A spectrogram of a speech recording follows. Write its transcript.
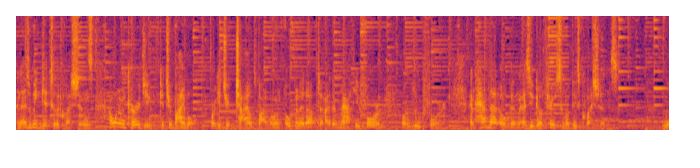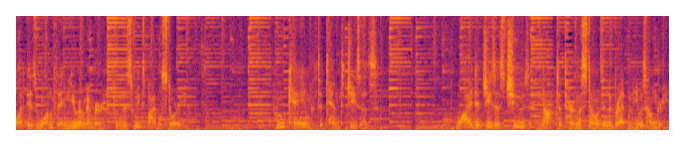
And as we get to the questions, I want to encourage you get your Bible or get your child's Bible and open it up to either Matthew 4 or Luke 4 and have that open as you go through some of these questions. What is one thing you remember from this week's Bible story? Who came to tempt Jesus? Why did Jesus choose not to turn the stones into bread when he was hungry?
